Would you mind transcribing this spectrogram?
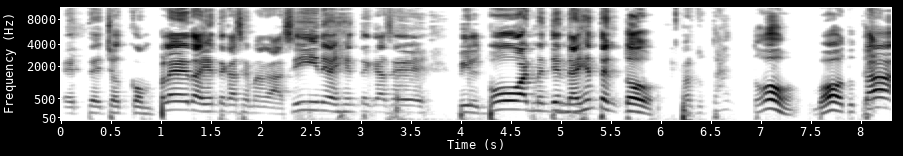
este shot completo, hay gente que hace magazine, hay gente que hace billboard, ¿me entiendes? Hay gente en todo. Pero tú estás en todo, vos, tú estás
